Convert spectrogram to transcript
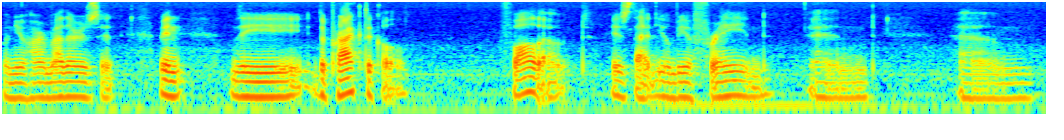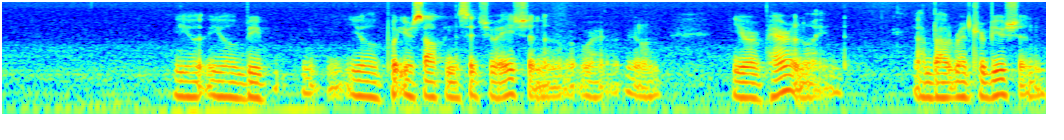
When you harm others, it, I mean, the, the practical fallout is that you'll be afraid and um, you'll, you'll be, you'll put yourself in a situation where, you know, you're paranoid about retribution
